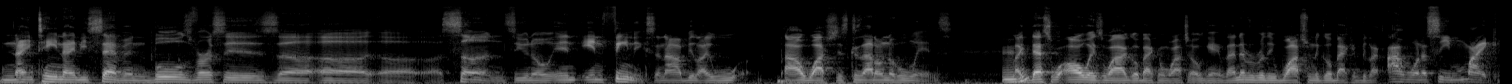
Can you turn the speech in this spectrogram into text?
1997 Bulls versus uh, uh, uh, Suns, you know, in in Phoenix, and I'll be like, I'll watch this because I don't know who wins. Mm-hmm. Like that's always why I go back and watch old games. I never really watch them to go back and be like, I want to see Mike.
